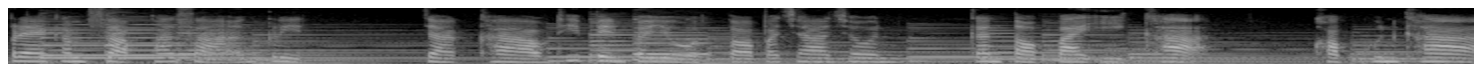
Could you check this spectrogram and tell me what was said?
แปลคำศัพท์ภาษาอังกฤษ จากข่าวที่เป็นประโยชน์ต่อประชาชนกันต่อไปอีกค่ะ ขอบคุณค่ะ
